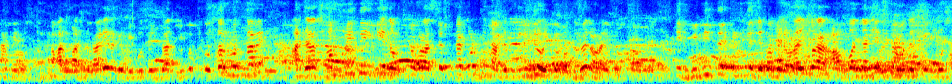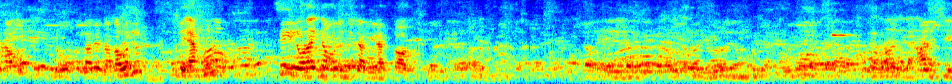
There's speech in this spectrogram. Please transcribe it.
তাকে তার পাশে দাঁড়িয়ে তাকে বিপদ বিপদ উদ্ধার করতে হবে। আর যারা সম্প্রীতিকে নষ্ট করার চেষ্টা করছে, তাদের বিরুদ্ধে ঐক্যবদ্ধভাবে লড়াই করতে হবে। এই বিরুদ্ধে বিরুদ্ধে যেভাবে লড়াই করার আহ্বান জানিয়েছে আমাদের তিন বছর আহ্বান দাদা হুজুর সে এখনও সেই লড়াইকে আমাদেরকে জানিয়ে রাখতে হবে। আসছি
